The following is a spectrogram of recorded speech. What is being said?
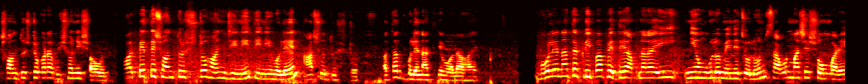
সন্তুষ্ট করা ভীষণই সহজ। অল্পেতে সন্তুষ্ট হন যিনি, তিনি হলেন আশুতুষ্ট, অর্থাৎ ভোলেনাথকে বলা হয়। ভোলেনাথের কৃপা পেতে আপনারা এই নিয়মগুলো মেনে চলুন। শ্রাবণ মাসের সোমবারে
